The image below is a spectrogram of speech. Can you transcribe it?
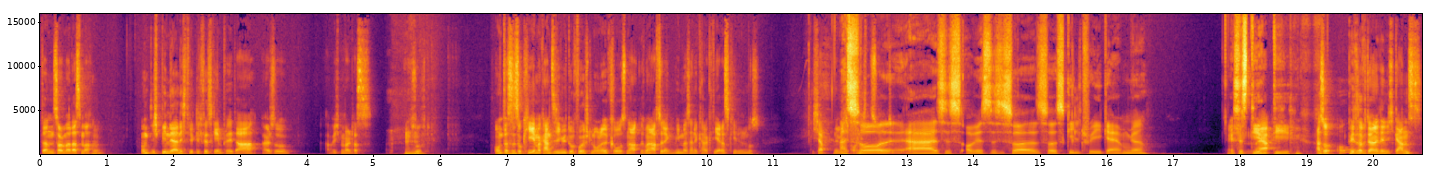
dann soll man das machen. Und ich bin ja nicht wirklich fürs Gameplay da, also habe ich mal das mhm. versucht. Und das ist okay, man kann sich irgendwie durchwurschteln, ohne groß nach, darüber nachzudenken, wie man seine Charaktere skillen muss. Ich habe nämlich also, auch nicht so, ja, es ist obvious, es ist so ein, so ein Skill-Tree-Game, gell? Es ist D&D. Ja. Also, oh. Pillars of Eternity nicht ganz,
